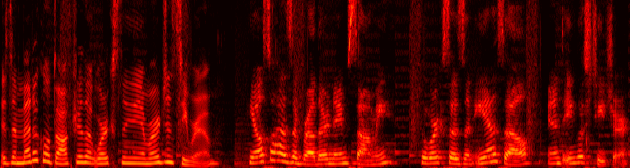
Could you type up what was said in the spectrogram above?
is a medical doctor that works in the emergency room. He also has a brother named Sami, who works as an ESL and English teacher.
